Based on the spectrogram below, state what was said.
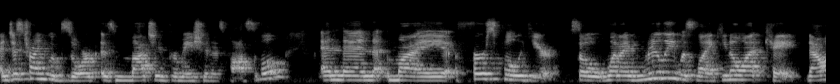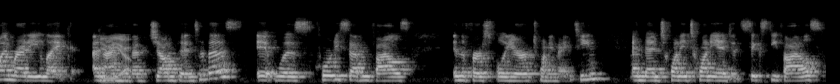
and just trying to absorb as much information as possible. And then my first full year. So when I really was like, you know what, Kate, now I'm ready, like, and I'm going to jump into this, it was 47 files in the first full year of 2019. And then 2020, I did 60 files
